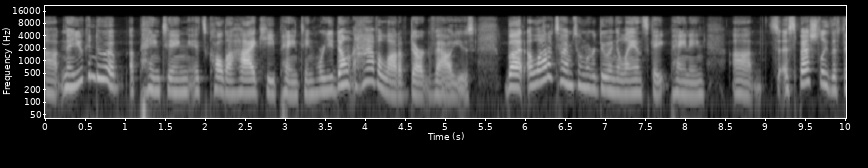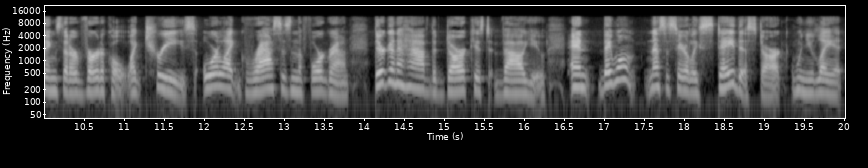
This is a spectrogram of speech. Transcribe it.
Uh, now you can do a, a, painting, it's called a high key painting, where you don't have a lot of dark values. But a lot of times when we're doing a landscape painting, uh, especially the things that are vertical, like trees or like grasses in the foreground, they're going to have the darkest value. And they won't necessarily stay this dark when you lay it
